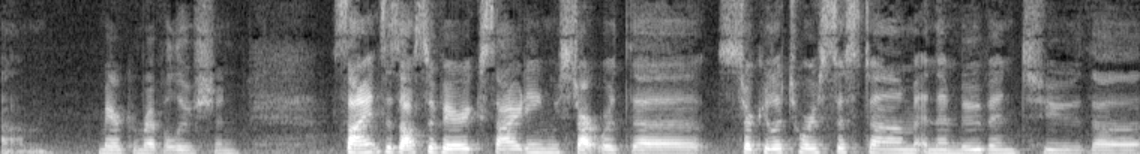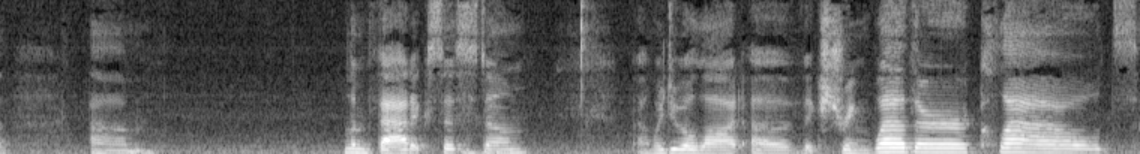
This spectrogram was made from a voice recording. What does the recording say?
um, American Revolution. Science is also very exciting. We start with the circulatory system and then move into the um, lymphatic system. Mm-hmm. Uh, we do a lot of extreme weather, clouds,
